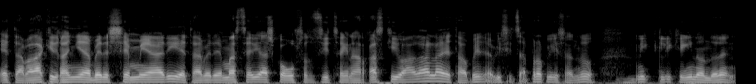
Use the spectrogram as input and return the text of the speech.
eta badakit gainea bere semeari eta bere mazteari asko gustatu zitzain argazki badala, eta bere bizitza propio izan du. Mhm. Nik klik egin ondoren.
